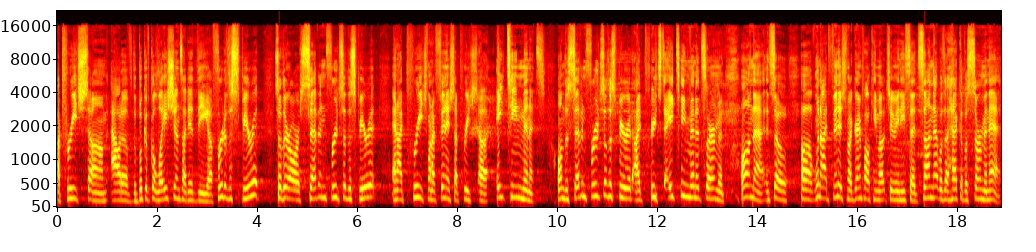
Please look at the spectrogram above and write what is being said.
I preached um, out of the book of Galatians. I did the uh, fruit of the Spirit. So there are seven fruits of the Spirit. And I preached, when I finished, I preached uh, 18 minutes on the seven fruits of the Spirit. I preached an 18 minute sermon on that. And so uh, when I'd finished, my grandpa came up to me and he said, Son, that was a heck of a sermonette.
